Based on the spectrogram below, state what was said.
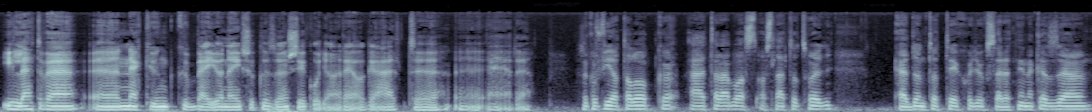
illetve e, nekünk bejön-e is a közönség, hogyan reagált e, e, erre. Ezek a fiatalok általában azt, azt látod, hogy eldöntötték, hogy ők szeretnének ezzel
